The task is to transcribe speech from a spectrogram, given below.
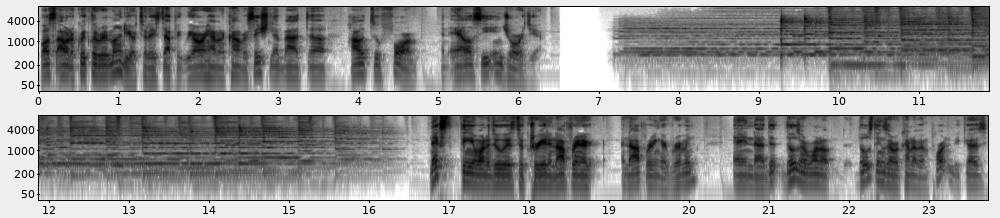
Whilst I want to quickly remind you of today's topic, we are having a conversation about uh, how to form an LLC in Georgia. Next thing you want to do is to create an operating an operating agreement, and uh, th- those are one of those things are kind of important because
